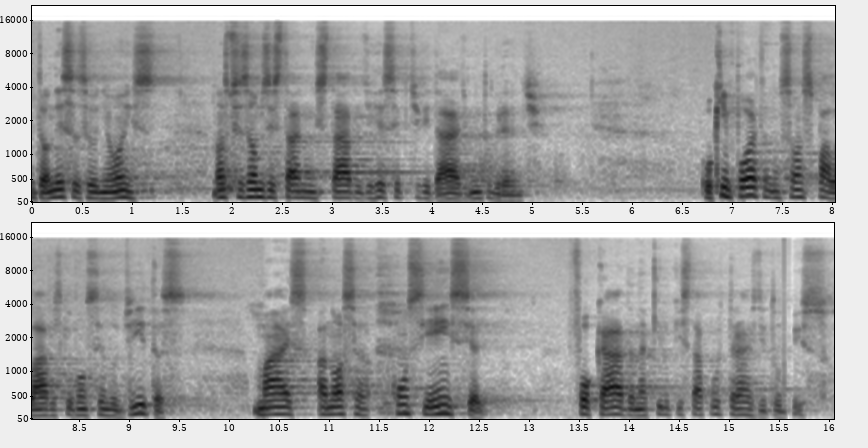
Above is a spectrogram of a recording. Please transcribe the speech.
Então, nessas reuniões, nós precisamos estar num estado de receptividade muito grande. O que importa não são as palavras que vão sendo ditas, mas a nossa consciência focada naquilo que está por trás de tudo isso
